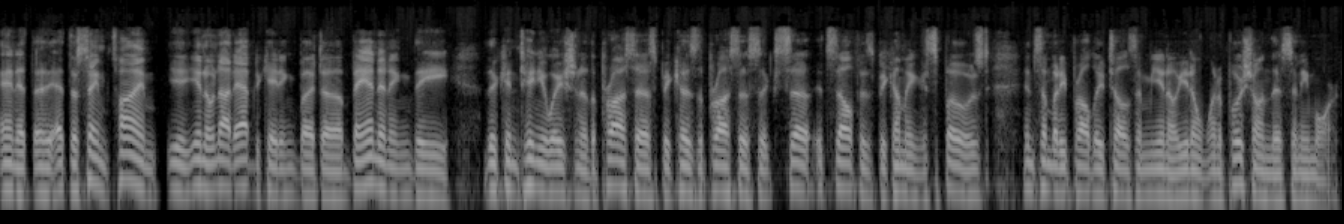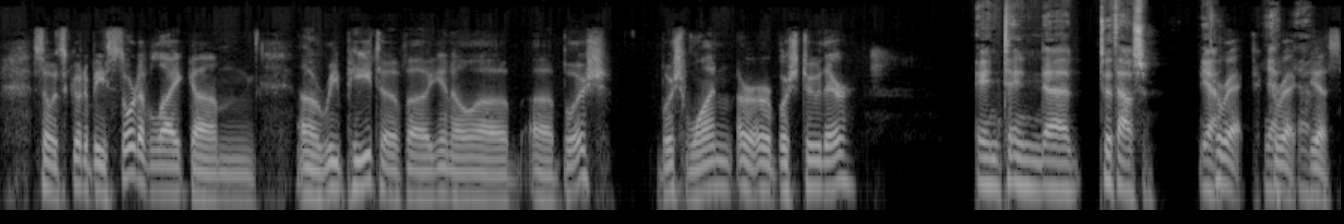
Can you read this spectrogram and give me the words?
and at the at the same time, you, you know, not abdicating, but uh, abandoning the the continuation of the process because the process ex- itself is becoming exposed, and somebody probably tells him, you know, you don't want to push on this anymore. So it's going to be sort of like um, a repeat of, uh, you know, uh, uh Bush, Bush one or, or, Bush two there, in in uh, two thousand. Yeah, correct, yeah, correct, yeah. yes.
